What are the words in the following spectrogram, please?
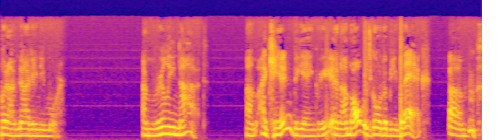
but I'm not anymore. I'm really not. Um, I can be angry, and I'm always going to be black. Um,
